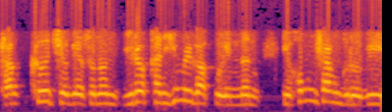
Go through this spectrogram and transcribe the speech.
당- 그 지역에서는 유력한 힘을 갖고 있는 이 홍샹 그룹이 와-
